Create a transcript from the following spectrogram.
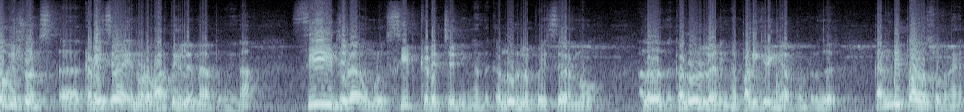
ஓகே ஸ்டூடெண்ட்ஸ் கடைசியாக என்னோடய வார்த்தைகள் என்ன அப்படின்னா சிஇஜியில் உங்களுக்கு சீட் கிடைச்சி நீங்கள் அந்த கல்லூரியில் போய் சேரணும். அல்லது அந்த கல்லூரியில் நீங்கள் படிக்கிறீங்க அப்படின்றது கண்டிப்பாக சொல்கிறேன்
